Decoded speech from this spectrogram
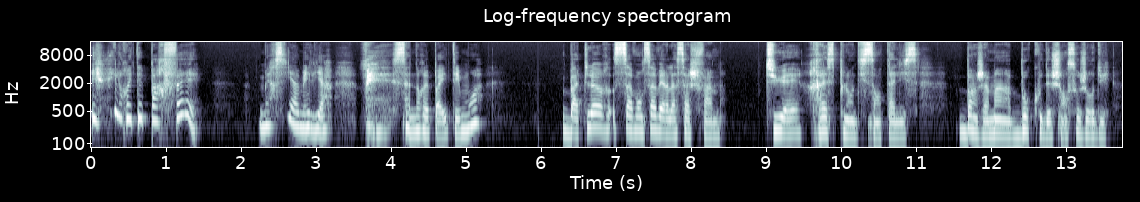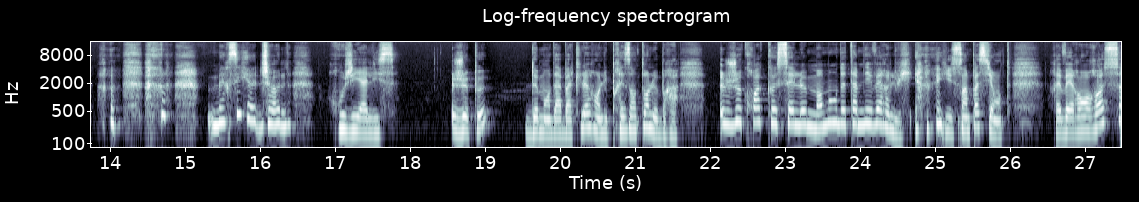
il aurait été parfait. Merci, Amélia, mais ça n'aurait pas été moi. Butler s'avança vers la sage-femme. Tu es resplendissante, Alice. Benjamin a beaucoup de chance aujourd'hui. Merci, John, rougit Alice. Je peux? demanda Butler en lui présentant le bras. Je crois que c'est le moment de t'amener vers lui. Il s'impatiente. Révérend Ross,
